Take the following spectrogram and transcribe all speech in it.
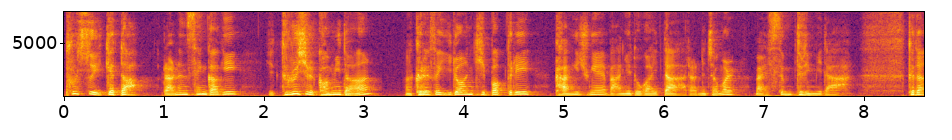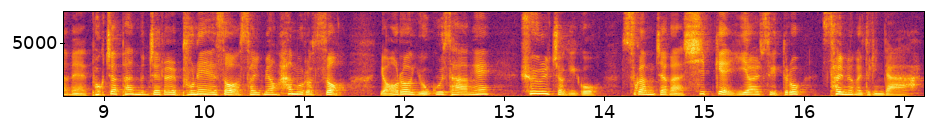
풀 수 있겠다라는 생각이 들으실 겁니다. 그래서 이러한 기법들이 강의 중에 많이도가 있다라는 점을 말씀드립니다. 그 다음에 복잡한 문제를 분해해서 설명함으로써 여러 요구사항에 효율적이고 수강자가 쉽게 이해할 수 있도록 설명을 드린다.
